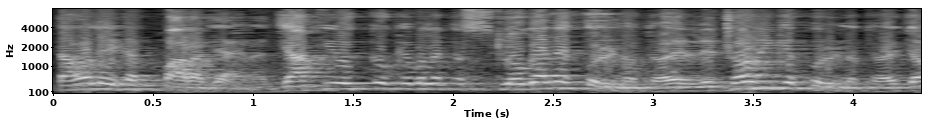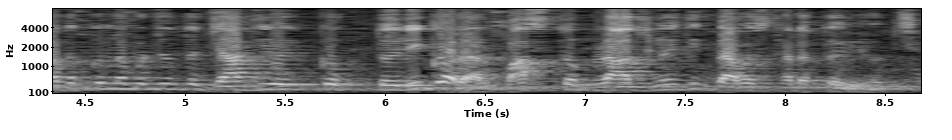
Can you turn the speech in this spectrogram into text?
তাহলে এটা পারা যায় না। জাতীয় ঐক্য কেবল একটা স্লোগানে পরিণত হয় রেটরিকে পরিণত হয়। যতক্ষণ না পর্যন্ত জাতীয় ঐক্য তৈরি করার বাস্তব রাজনৈতিক ব্যবস্থাটা তৈরি হচ্ছে,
